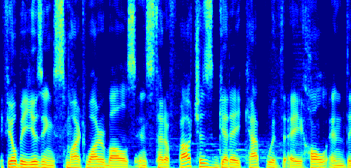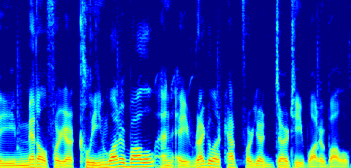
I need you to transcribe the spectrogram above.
If you'll be using smart water bottles instead of pouches, get a cap with a hole in the middle for your clean water bottle and a regular cap for your dirty water bottle.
